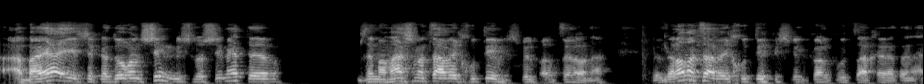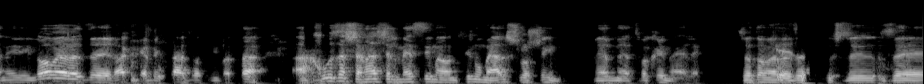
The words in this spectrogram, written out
הבעיה היא שכדור עונשין מ-30 מטר זה ממש מצב איכותי בשביל ברצלונה, וזה לא מצב איכותי בשביל כל קבוצה אחרת. אני, אני לא אומר את זה רק כי הביתה הזאת נבעטה. האחוז השנה של מסי מהעונשין הוא מעל 30 מהטווחים האלה. זאת אומרת, כן. זה, זה, זה, זה,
